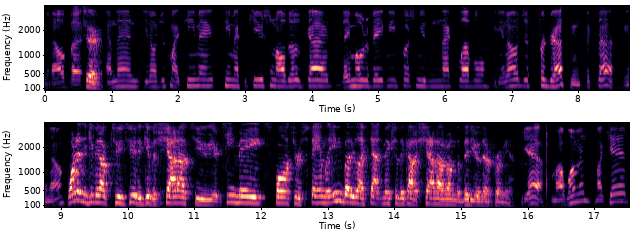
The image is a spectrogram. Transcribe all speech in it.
you know. But Sure. and then, you know, just my teammates, team execution, all those guys, they motivate me, push me to the next level, you know, just progressing, success, you know. Wanted to give you an opportunity too to give a shout out to your teammates, sponsors, family, anybody like that. Make sure they got a shout out on the video there from you. Yeah, my woman, my kids,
